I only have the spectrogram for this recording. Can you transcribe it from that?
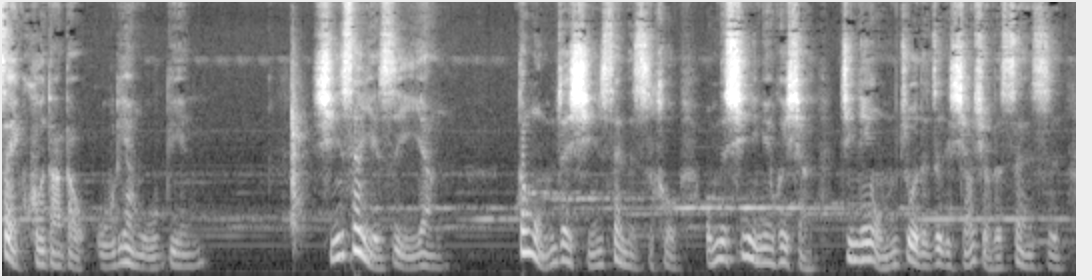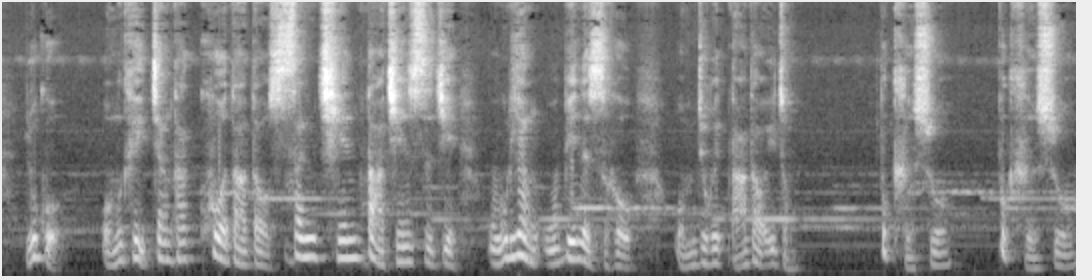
再扩大到无量无边。行善也是一样，当我们在行善的时候，我们的心里面会想：今天我们做的这个小小的善事，如果我们可以将它扩大到三千大千世界无量无边的时候，我们就会达到一种不可说、不可说、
